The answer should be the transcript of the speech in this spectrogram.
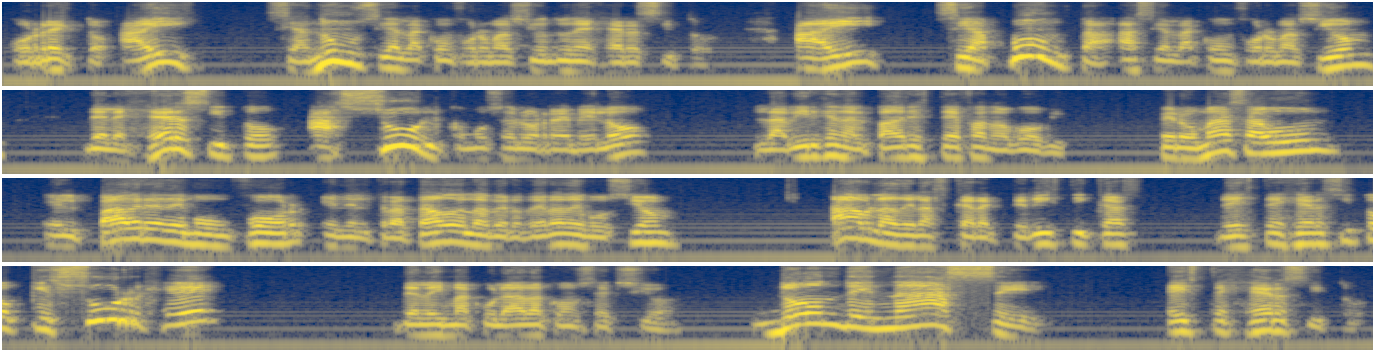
Correcto, ahí se anuncia la conformación de un ejército. Ahí se apunta hacia la conformación del ejército azul, como se lo reveló la Virgen al padre Estefano Gobi. Pero más aún, el padre de Montfort, en el Tratado de la Verdadera Devoción, habla de las características de este ejército que surge de la Inmaculada Concepción. ¿Dónde nace este ejército?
